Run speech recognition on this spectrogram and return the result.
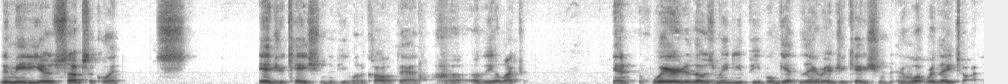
the media's subsequent education, if you want to call it that, uh, of the electorate. And where do those media people get their education, and what were they taught?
